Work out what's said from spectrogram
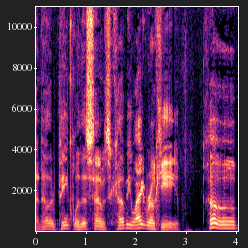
Another pink one. This time it's Coby White rookie. Hope.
